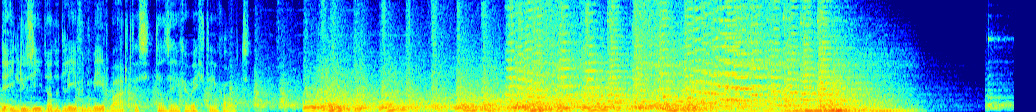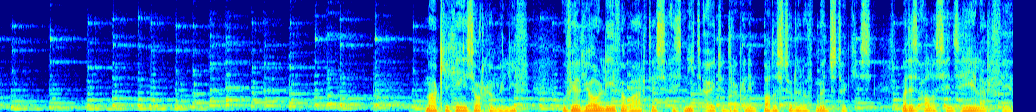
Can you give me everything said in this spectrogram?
De illusie dat het leven meer waard is dan zijn gewicht in goud. Maak je geen zorgen, mijn lief. Hoeveel jouw leven waard is, is niet uit te drukken in paddenstoelen of muntstukjes. Maar het is alleszins heel erg veel.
